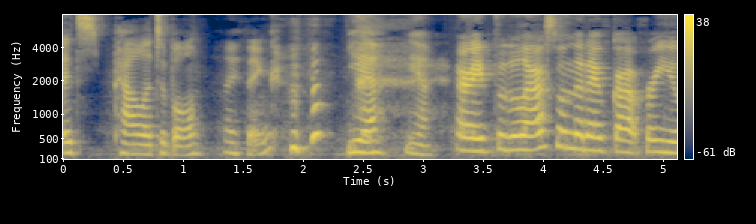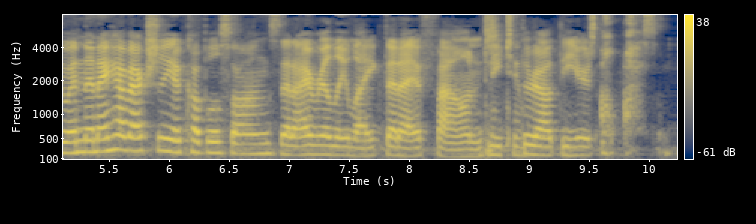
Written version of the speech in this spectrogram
it's palatable, I think. Yeah, yeah. All right, so the last one that I've got for you, and then I have actually a couple songs that I really like that I've found throughout the years. Oh, awesome.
